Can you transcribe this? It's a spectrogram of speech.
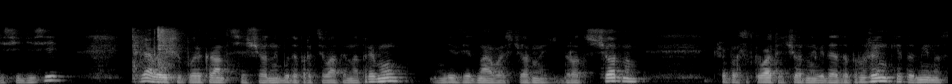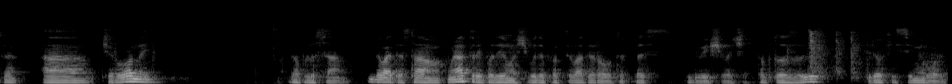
DC-DC, я вирішив переконатися, що не буде працювати напряму. І з'єднав ось чорний дрот з чорним. Щоб прослідкувати, чорний йде до пружинки, до мінуса, а червоний до плюса. Давайте ставимо акумулятор і подивимося, чи буде працювати роутер без підвищувача. Тобто з 3,7 вольт.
